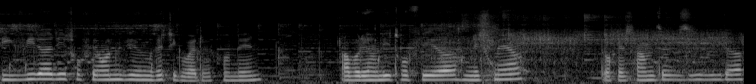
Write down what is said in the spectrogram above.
die wieder die Trophäe und wir sind richtig weit weg von denen. Aber die haben die Trophäe nicht mehr. Doch jetzt haben sie sie wieder.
